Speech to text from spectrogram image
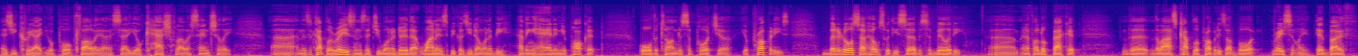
as you create your portfolio, so your cash flow essentially. Uh, and there's a couple of reasons that you want to do that. One is because you don't want to be having a hand in your pocket all the time to support your, your properties, but it also helps with your serviceability. Um, and if I look back at the, the last couple of properties I've bought recently, they're both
